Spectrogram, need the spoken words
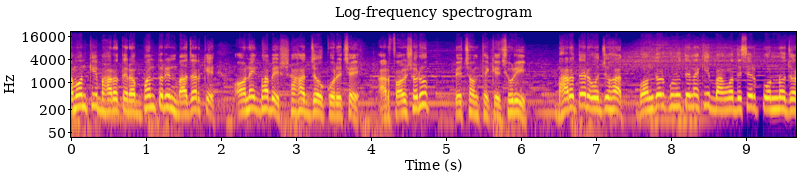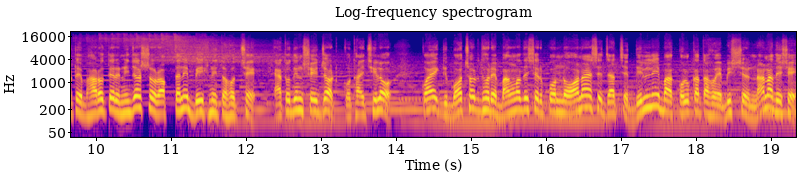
এমনকি ভারতের অভ্যন্তরীণ বাজারকে অনেকভাবে সাহায্যও করেছে। আর ফলস্বরূপ, পেছন থেকে ছুরি ভারতের অজুহাত, বন্দরগুলোতে নাকি বাংলাদেশের পণ্য জটে ভারতের নিজস্ব রপ্তানি বিঘ্নিত হচ্ছে। এতদিন সেই জট কোথায় ছিল? কয়েক বছর ধরে বাংলাদেশের পণ্য অনায়াসে যাচ্ছে দিল্লি বা কলকাতা হয়ে বিশ্বের নানা দেশে।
